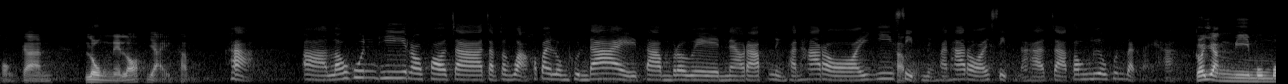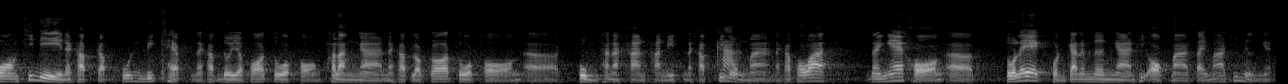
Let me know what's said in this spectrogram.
ของการลงในรอบใหญ่ครับค่ะอ่าแล้วหุ้นที่เราพอจะจับจังหวะเข้าไปลงทุนได้ตามบริเวณแนวรับ 1,520 1,510 นะคะ จะต้องเลือกหุ้นแบบไหนคะ ก็ยังมีมุมมองที่ดีนะครับกับหุ้น Big Cap นะครับ โดยเฉพาะตัวของพลังงานนะครับ แล้วก็ตัวของเออกลุ่มธนาคารพาณิชย์นะครับที่ค่ะลงมานะครับ เพราะว่าในแง่ของเออตัวเลขผลการดำเนินงานที่ออกมาไตรมาสที่1เนี่ย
